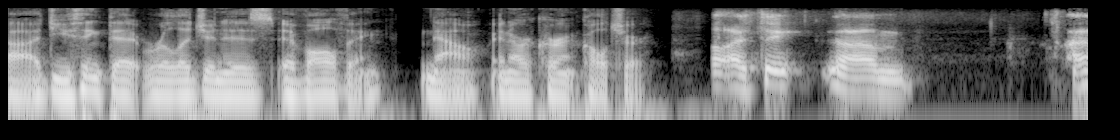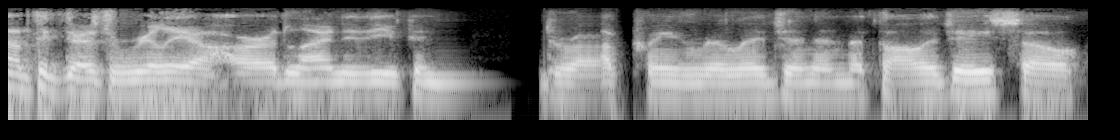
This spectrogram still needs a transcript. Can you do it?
uh, do you think that religion is evolving now in our current culture? Well, I think um, I don't think there's really a hard line that you can draw between religion and mythology. So,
